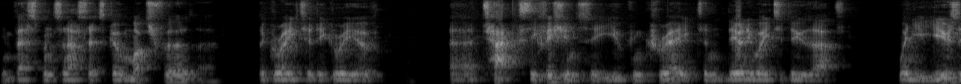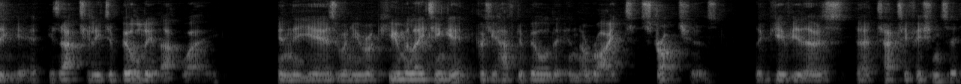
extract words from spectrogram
investments and assets go much further the greater degree of uh, tax efficiency you can create and the only way to do that when you're using it is actually to build it that way in the years when you're accumulating it because you have to build it in the right structures that give you those uh, tax efficiencies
